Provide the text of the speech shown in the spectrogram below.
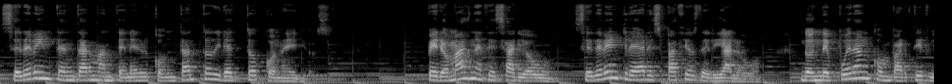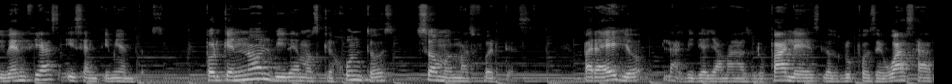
se debe intentar mantener el contacto directo con ellos. Pero más necesario aún, se deben crear espacios de diálogo, donde puedan compartir vivencias y sentimientos, porque no olvidemos que juntos somos más fuertes. Para ello, las videollamadas grupales, los grupos de WhatsApp,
